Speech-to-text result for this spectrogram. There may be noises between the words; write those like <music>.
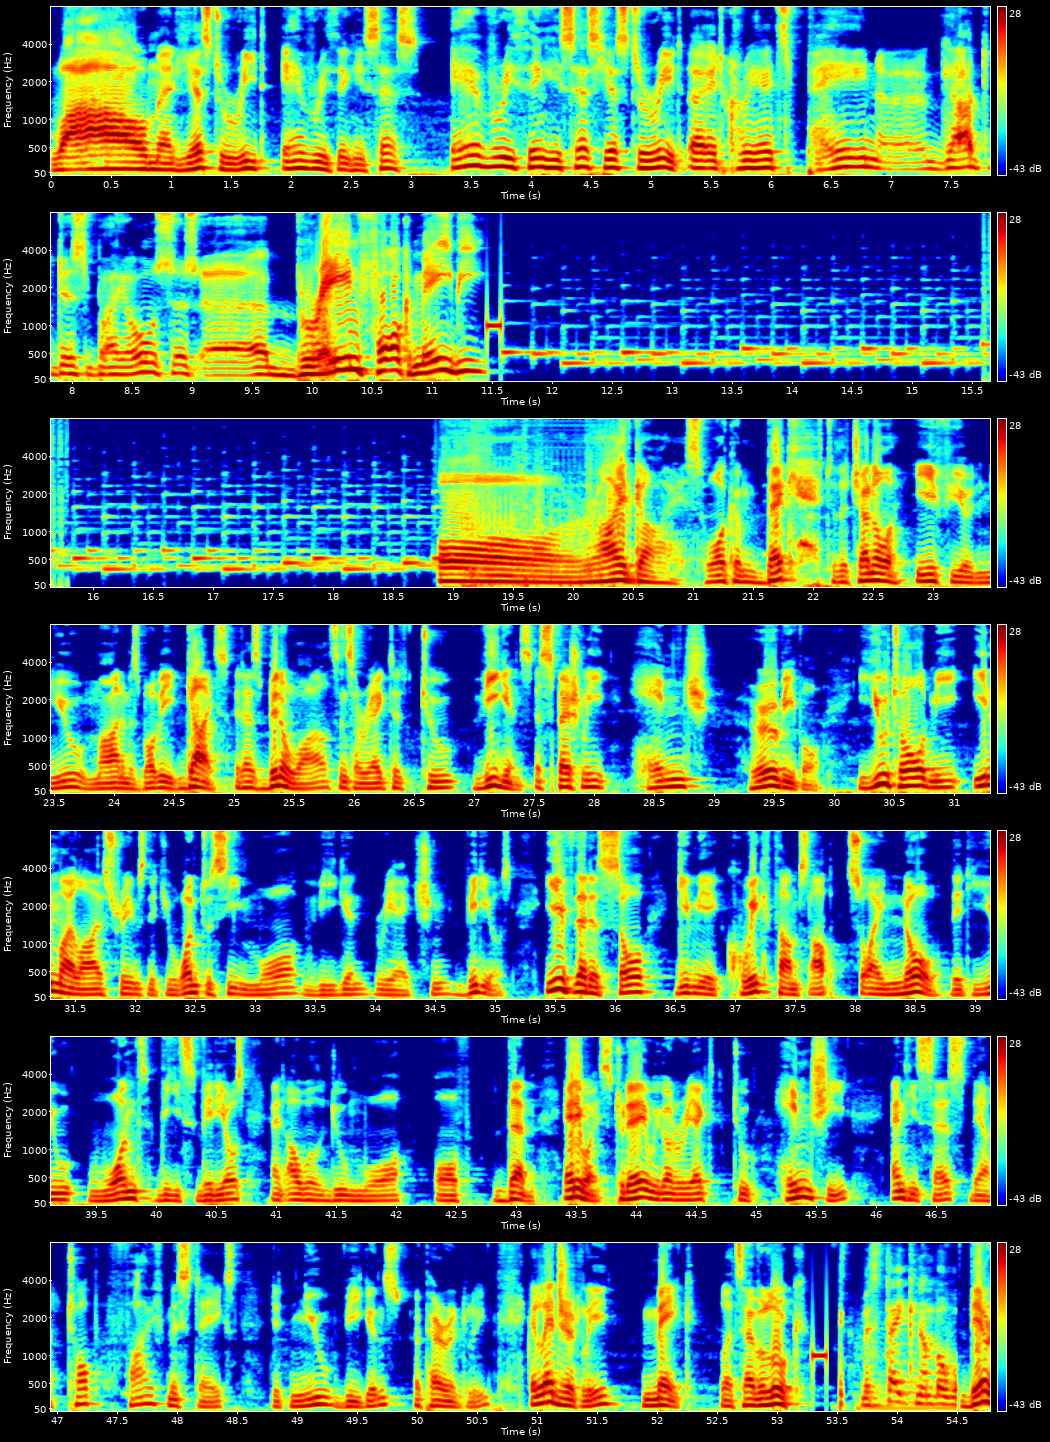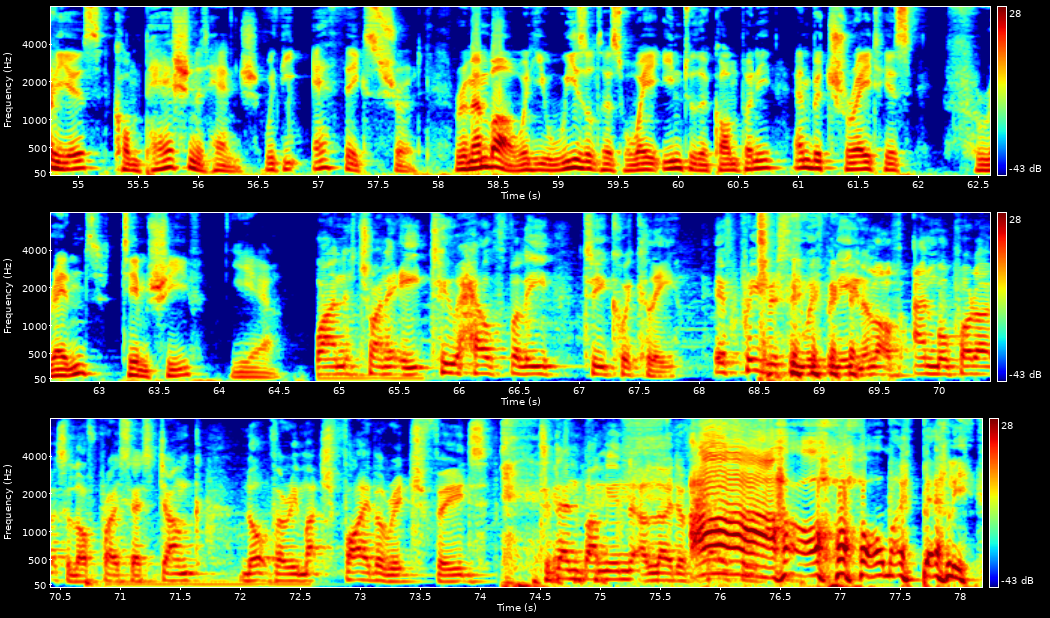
Wow, man, he has to read everything he says. Everything he says he has to read. Uh, it creates pain, uh, gut dysbiosis, uh, brain fog, maybe. Alright guys, welcome back to the channel. If you're new, my name is Bobby. Guys, it has been a while since I reacted to vegans, especially hench herbivore. You told me in my live streams that you want to see more vegan reaction videos. If that is so, give me a quick thumbs up so I know that you want these videos and I will do more of them. Anyways, today we're gonna react to Henchi and he says there are top 5 mistakes that new vegans, apparently, allegedly make. Let's have a look. Mistake number one. There he is, compassionate hench with the ethics shirt. Remember when he weaseled his way into the company and betrayed his friend Tim Shieff? Yeah. One, trying to eat too healthfully too quickly. If previously we've been eating a lot of animal products, a lot of processed junk, not very much fiber rich foods, to then bung in a load of. ah, oh, my belly.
